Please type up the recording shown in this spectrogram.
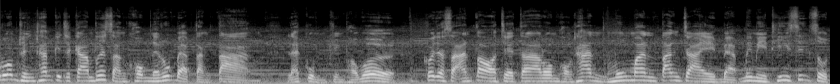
รวมถึงทำกิจกรรมเพื่อสังคมในรูปแบบต่างๆ และกลุ่ม King Power ก็จะสานต่อเจตนารมณ์ของท่านมุ่งมั่นตั้งใจแบบไม่มีที่สิ้นสุด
